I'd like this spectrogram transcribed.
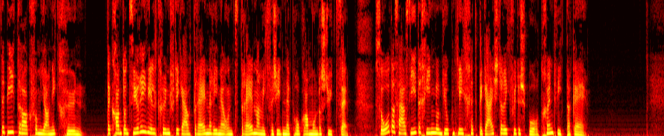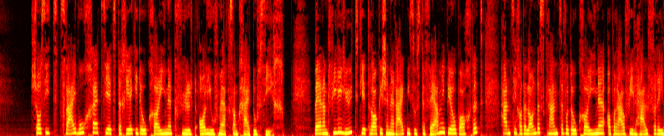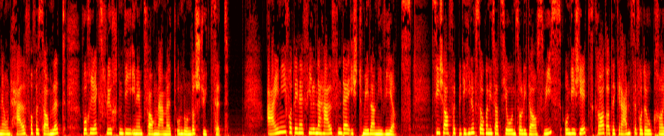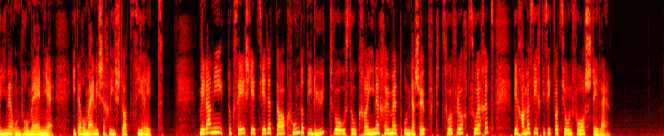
Der Beitrag von Janik Höhn. Der Kanton Zürich will künftig auch Trainerinnen und Trainer mit verschiedenen Programmen unterstützen. So, dass auch sie den Kindern und Jugendlichen die Begeisterung für den Sport können weitergeben können. Schon seit zwei Wochen zieht der Krieg in der Ukraine gefühlt alle Aufmerksamkeit auf sich. Während viele Leute die tragischen Ereignisse aus der Ferne beobachten, haben sich an der Landesgrenze der Ukraine aber auch viele Helferinnen und Helfer versammelt, die Kriegsflüchtende in Empfang nehmen und unterstützen. Eine von diesen vielen Helfenden ist Melanie Wirz. Sie arbeitet bei der Hilfsorganisation Solidar Suisse und ist jetzt gerade an der Grenze von der Ukraine und Rumänien, in der rumänischen Kleinstadt Siret. Melanie, du siehst jetzt jeden Tag hunderte Leute, die aus der Ukraine kommen und erschöpft Zuflucht suchen. Wie kann man sich die Situation vorstellen?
